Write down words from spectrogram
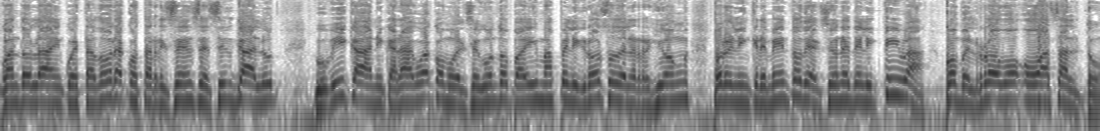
cuando la encuestadora costarricense Sid Gallup ubica a Nicaragua como el segundo país más peligroso de la región por el incremento de acciones delictivas, como el robo o asalto.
